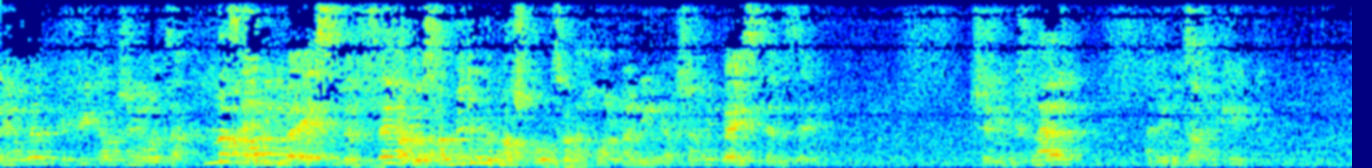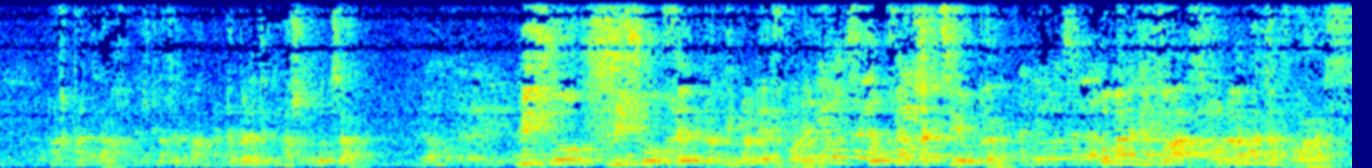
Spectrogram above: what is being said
אני עובדת כפי כמה שאני רוצה. נכון. אני מתבאסת על זה. את עושה בדיוק את מה שאת רוצה. נכון, ואני עכשיו מתבאסת על זה, שאני בכלל, אני רוצה חלקית. מה אכפת לך? יש לך את מקבלת את מה שאת רוצה. לא, אבל. מישהו, מישהו אוכל, נותנים לו לאכול. אני רוצה הוא אוכל להרגיש- חצי עוגה. אני רוצה להרגיש... אומר אני מבואס, אומרים למה אתה מבואס?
